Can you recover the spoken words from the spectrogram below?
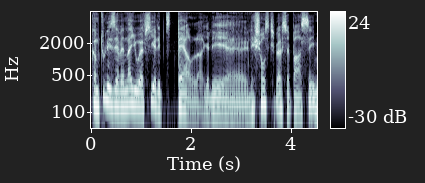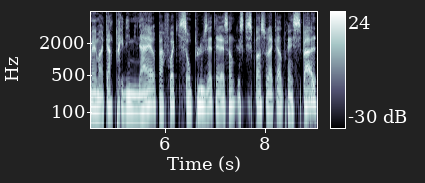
Comme tous les événements UFC, il y a des petites perles. là. Il y a des, euh, des choses qui peuvent se passer, même en carte préliminaire, parfois qui sont plus intéressantes que ce qui se passe sur la carte principale.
